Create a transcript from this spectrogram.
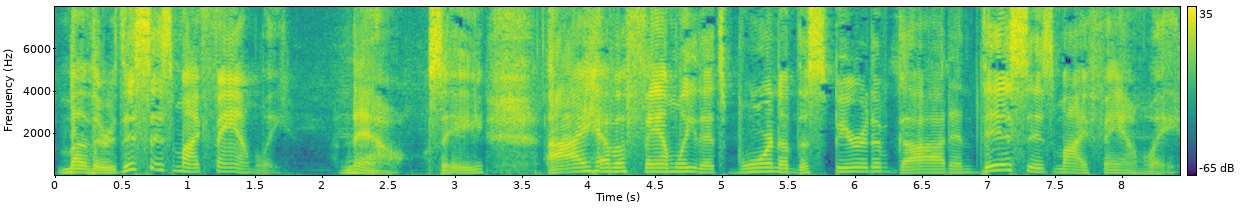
mother. This is my family now. See, I have a family that's born of the Spirit of God, and this is my family.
